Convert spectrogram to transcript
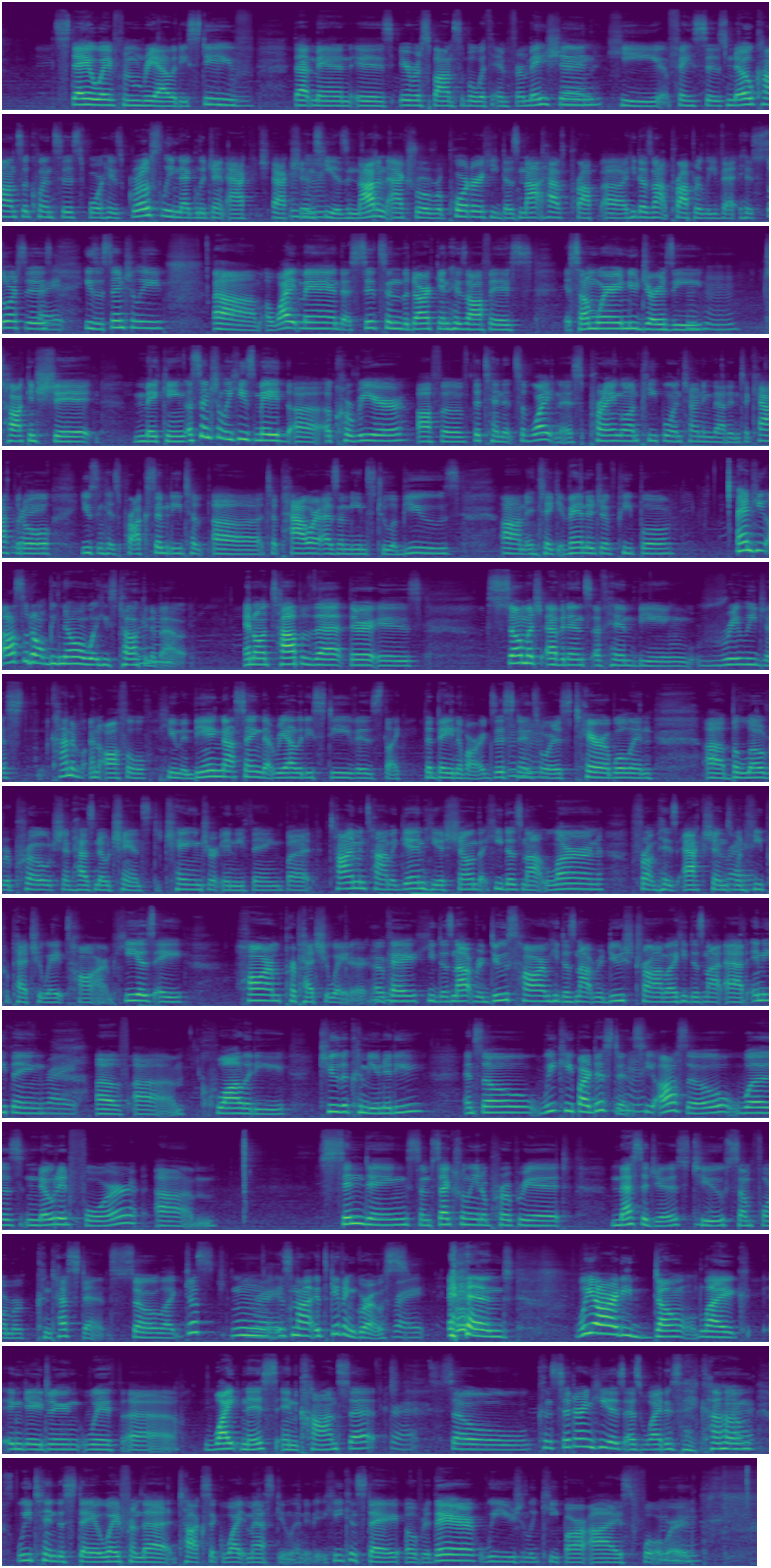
stay away from reality Steve. Mm-hmm. That man is irresponsible with information. Right. He faces no consequences for his grossly negligent act- actions. Mm-hmm. He is not an actual reporter. He does not have prop. Uh, he does not properly vet his sources. Right. He's essentially um, a white man that sits in the dark in his office somewhere in New Jersey, mm-hmm. talking shit, making essentially he's made uh, a career off of the tenets of whiteness, preying on people and turning that into capital, right. using his proximity to uh, to power as a means to abuse um, and take advantage of people. And he also don't be knowing what he's talking mm-hmm. about. And on top of that, there is so much evidence of him being really just kind of an awful human being. Not saying that reality Steve is like the bane of our existence mm-hmm. or is terrible and uh, below reproach and has no chance to change or anything. But time and time again, he has shown that he does not learn from his actions right. when he perpetuates harm. He is a harm perpetuator, mm-hmm. okay? Mm-hmm. He does not reduce harm, he does not reduce trauma, he does not add anything right. of um, quality to the community. And so we keep our distance. Mm-hmm. He also was noted for um, sending some sexually inappropriate messages to mm-hmm. some former contestants. So like just mm, right. it's not it's giving gross. Right. And we already don't like engaging with uh, whiteness in concept. Correct. So, considering he is as white as they come, Correct. we tend to stay away from that toxic white masculinity. He can stay over there. We usually keep our eyes forward. Mm-hmm.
